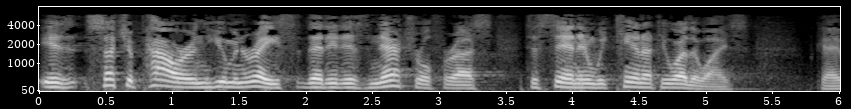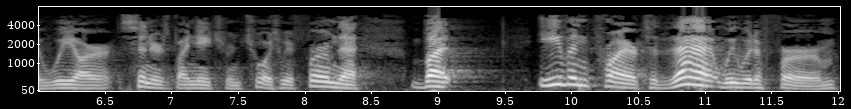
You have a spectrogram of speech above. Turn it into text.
is such a power in the human race that it is natural for us to sin and we cannot do otherwise. Okay, we are sinners by nature and choice. We affirm that. But even prior to that, we would affirm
